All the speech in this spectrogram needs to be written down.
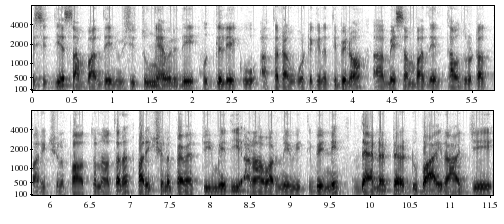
සිද්ධිය සම්බන්ධයෙන් විසිතුන් හැවරිදි පුද්ගලයෙකු අත්අඩංගුවටගෙන තිබෙනවා. මේ සම්බන්ධයෙන් තවදුරටත් පරීක්ෂණ පවත්වන අතර පරීක්ෂණ පැවැත්වීමේදී අනාවරණය වී තිබෙන්නේ දැනට ඩුබායි රාජ්‍යයේ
